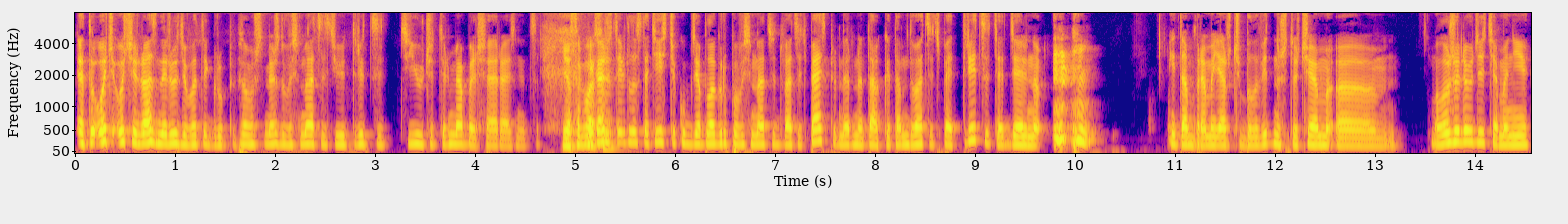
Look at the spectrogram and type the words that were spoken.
это очень, очень разные люди в этой группе, потому что между 18 и 34 большая разница. Я Мне согласен. кажется, я видела статистику, где была группа 18-25, примерно так, и там 25-30 отдельно. и там прямо ярче было видно, что чем эм, моложе люди, тем они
